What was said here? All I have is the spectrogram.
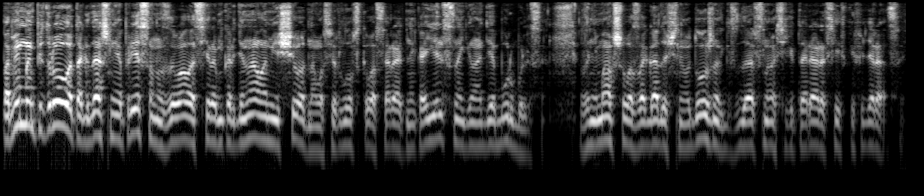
Помимо Петрова, тогдашняя пресса называла серым кардиналом еще одного свердловского соратника Ельцина Геннадия Бурбулиса, занимавшего загадочную должность государственного секретаря Российской Федерации.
